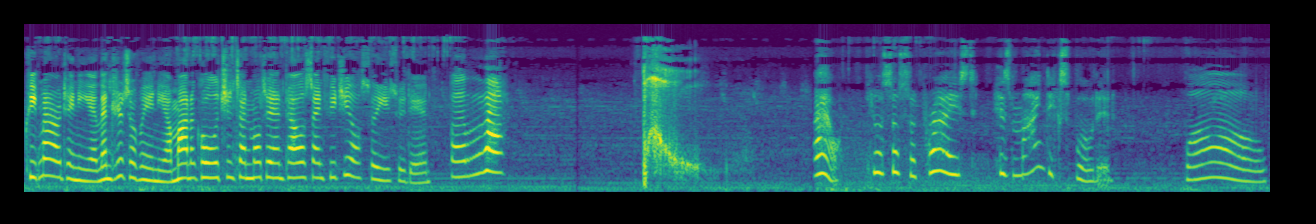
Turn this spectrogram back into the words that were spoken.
Crete, Mauritania, then Transylvania, Monaco, Liechtenstein, Malta, and Palestine, Fiji, also Sudan. Ba-da-da. Wow, he was so surprised, his mind exploded. Whoa.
